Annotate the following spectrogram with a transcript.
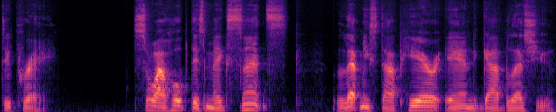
to pray. So I hope this makes sense. Let me stop here and God bless you.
